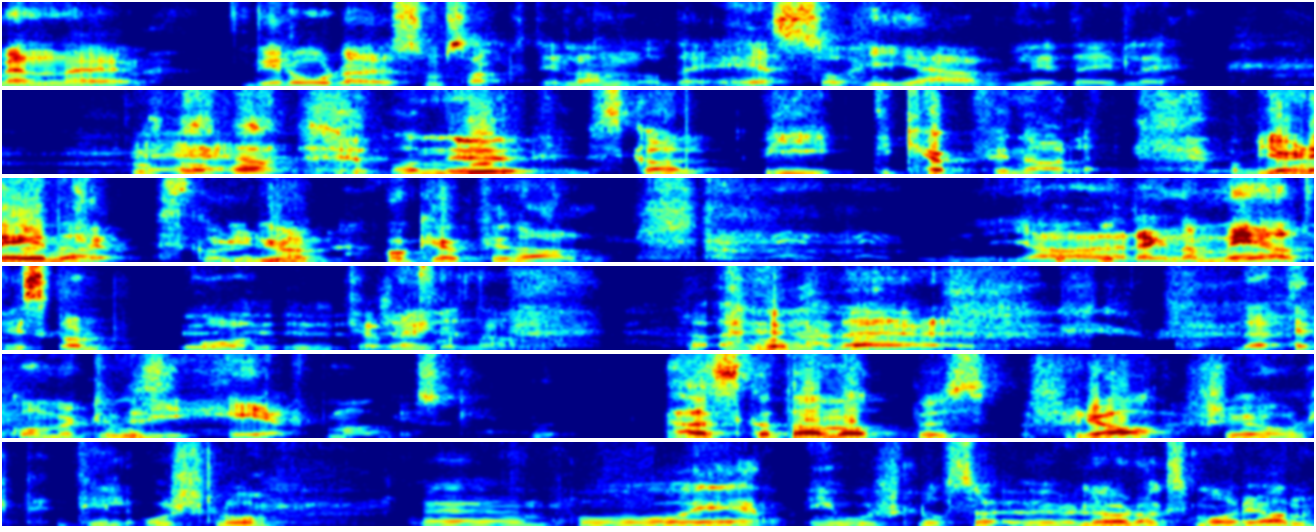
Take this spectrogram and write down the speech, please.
Men eh, vi ror da som sagt i land, og det er så jævlig deilig. Ja, og nå skal vi til cupfinale. Og Bjørn Einar, skal du på cupfinalen? Ja, jeg regner med at vi skal på cupfinalen. Det, dette kommer til å bli helt magisk. Jeg skal ta nattbuss fra Sjøholt til Oslo. Eh, på, og er i Oslo lørdagsmorgen,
